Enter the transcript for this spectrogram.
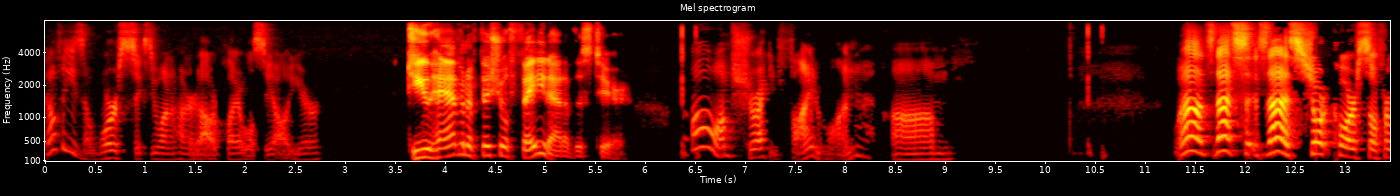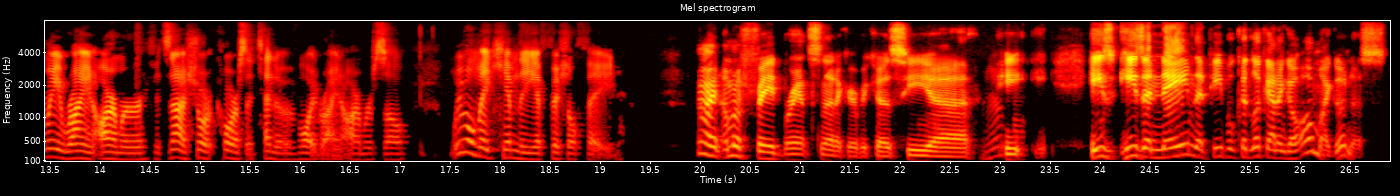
I don't think he's the worst sixty one hundred dollar player we'll see all year. Do you have an official fade out of this tier? Oh, I'm sure I can find one. Um, well, it's not it's not a short course, so for me, Ryan Armour. If it's not a short course, I tend to avoid Ryan Armour. So we will make him the official fade. All right, I'm going to fade Brandt Snedeker because he uh, yeah. he he's he's a name that people could look at and go, "Oh my goodness."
